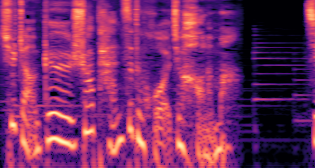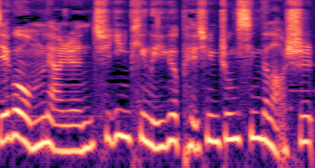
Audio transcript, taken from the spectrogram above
去找个刷盘子的活就好了嘛。结果我们两人去应聘了一个培训中心的老师，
